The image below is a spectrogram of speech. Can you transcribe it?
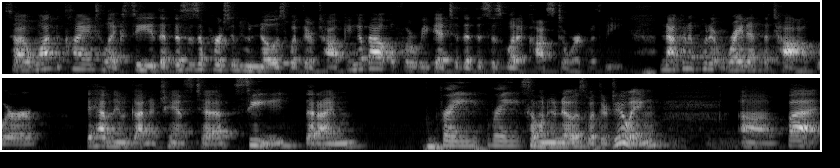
So I want the client to like see that this is a person who knows what they're talking about before we get to that this is what it costs to work with me. I'm not going to put it right at the top where they haven't even gotten a chance to see that I'm right, right, someone who knows what they're doing. Uh, but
